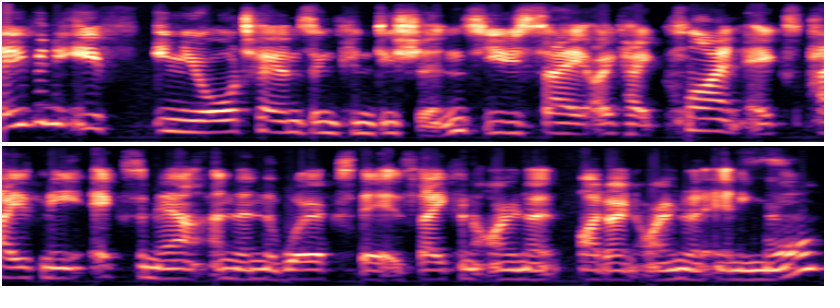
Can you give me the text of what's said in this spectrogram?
Even if in your terms and conditions you say, okay, client X pays me X amount and then the work's theirs, they can own it, I don't own it anymore.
